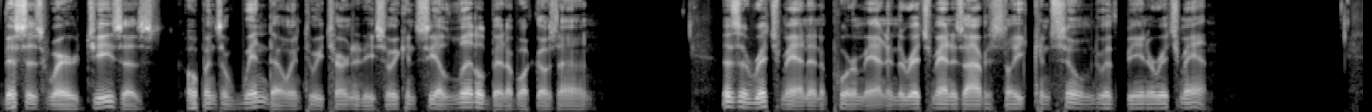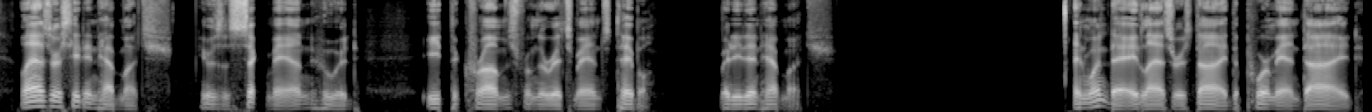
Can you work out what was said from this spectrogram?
This is where Jesus opens a window into eternity so we can see a little bit of what goes on. There's a rich man and a poor man, and the rich man is obviously consumed with being a rich man. Lazarus, he didn't have much. He was a sick man who would eat the crumbs from the rich man's table, but he didn't have much. And one day Lazarus died, the poor man died.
